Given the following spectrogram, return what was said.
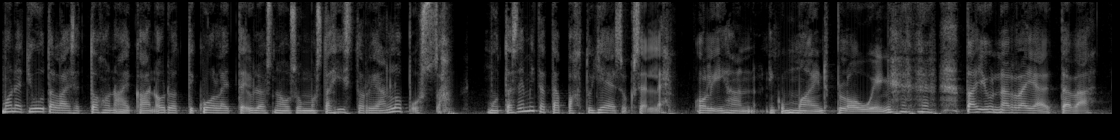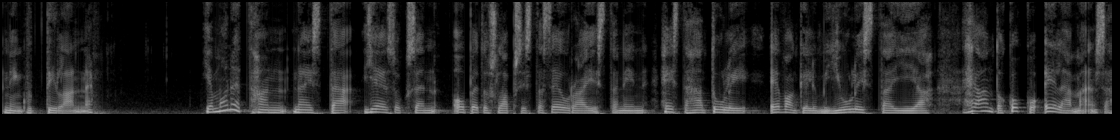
Monet juutalaiset tohon aikaan odotti kuolleiden ylösnousumusta historian lopussa. Mutta se, mitä tapahtui Jeesukselle, oli ihan niin kuin mind-blowing, tajunnan räjäyttävä niin kuin tilanne. Ja monethan näistä Jeesuksen opetuslapsista seuraajista, niin heistähän tuli evankeliumin julistajia. He antoi koko elämänsä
